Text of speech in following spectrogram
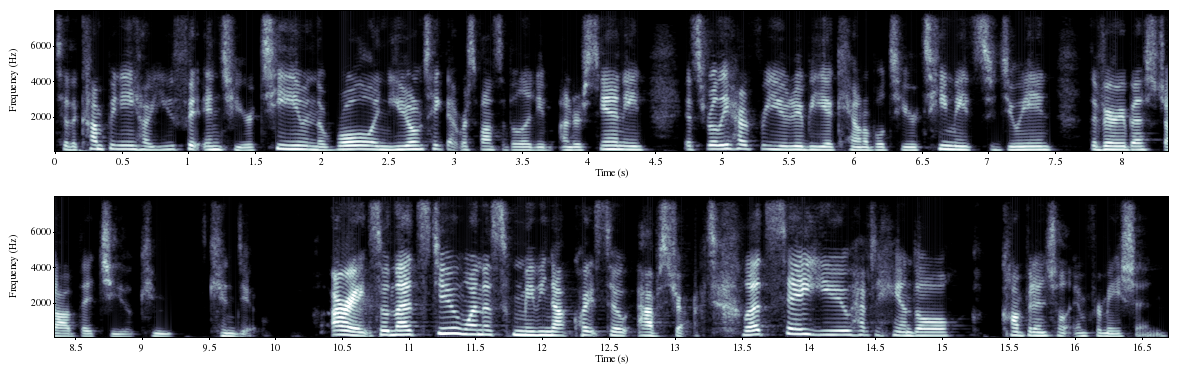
to the company, how you fit into your team and the role, and you don't take that responsibility of understanding, it's really hard for you to be accountable to your teammates to doing the very best job that you can can do. All right, so let's do one that's maybe not quite so abstract. Let's say you have to handle confidential information,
